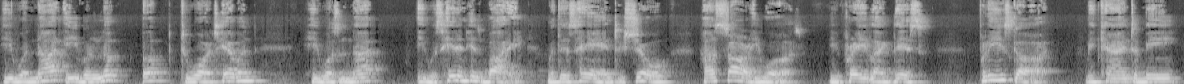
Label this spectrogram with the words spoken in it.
He would not even look up towards heaven. He was not, he was hitting his body with his hand to show how sorry he was. He prayed like this Please, God, be kind to me.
